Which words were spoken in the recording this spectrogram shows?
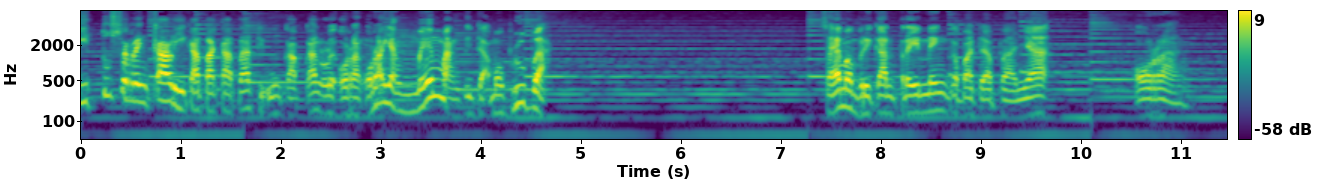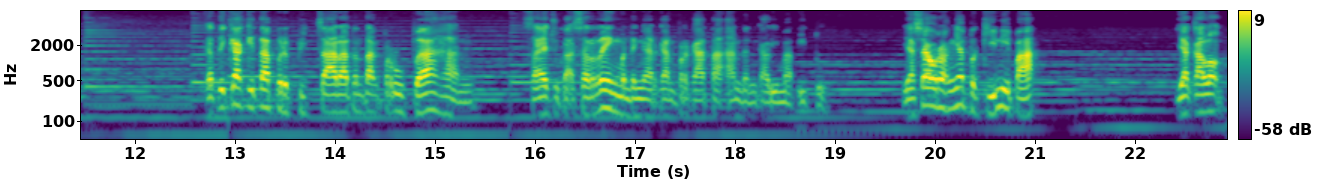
itu sering kali kata-kata diungkapkan oleh orang-orang yang memang tidak mau berubah. Saya memberikan training kepada banyak orang Ketika kita berbicara tentang perubahan, saya juga sering mendengarkan perkataan dan kalimat itu. Ya saya orangnya begini pak. Ya kalau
